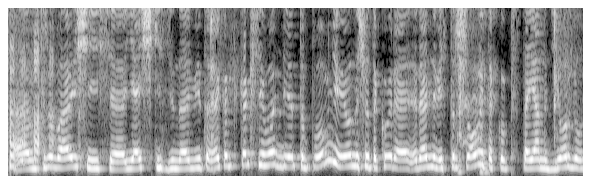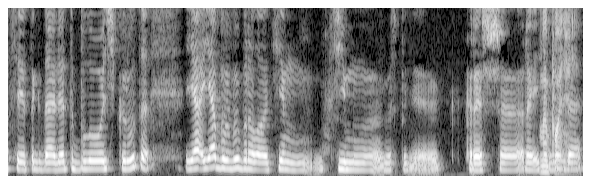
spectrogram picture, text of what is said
э, взрывающиеся ящики с динамитом. Я как, как сегодня это помню, и он еще такой реально весь трешовый, такой постоянно дергался и так далее. Это было очень круто. Я, я бы выбрала Team, Team, господи, Crash Racing. Мы поняли. Да.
